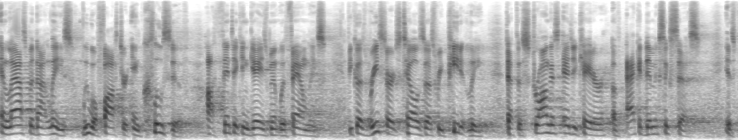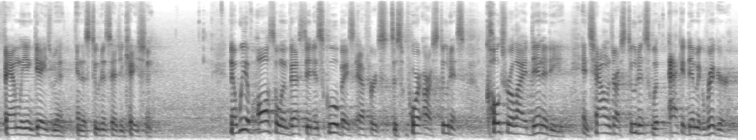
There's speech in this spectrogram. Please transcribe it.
And last but not least, we will foster inclusive, authentic engagement with families because research tells us repeatedly that the strongest educator of academic success is family engagement in a student's education. Now, we have also invested in school-based efforts to support our students' cultural identity and challenge our students with academic rigor,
